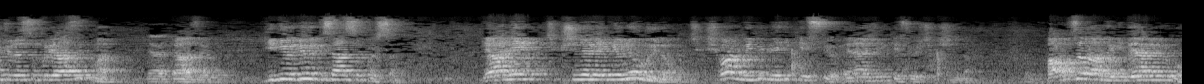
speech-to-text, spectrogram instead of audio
gücüne sıfır yazdık mı? Evet. Yazdık. Gidiyor diyor ki sen sıfırsın. Yani çıkışında led yanıyor muydu? Çıkış var mıydı? Ledi kesiyor. Enerjiyi kesiyor çıkışında. Hafıza alanındaki değerleri bu.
